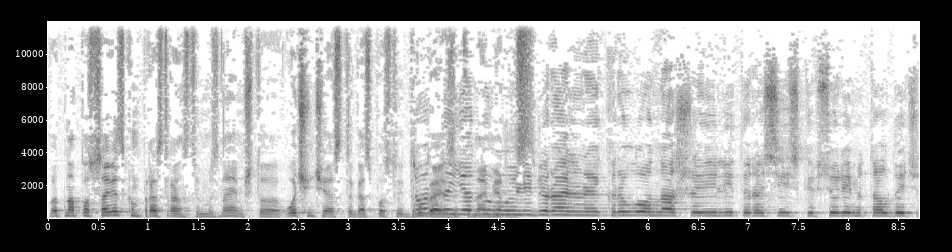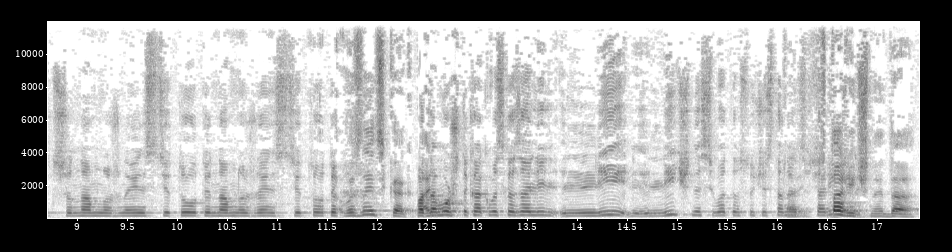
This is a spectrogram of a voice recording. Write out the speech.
Вот на постсоветском пространстве мы знаем, что очень часто господствует другая То-то, закономерность. Я думаю, либеральное крыло нашей элиты российской все время толдычит, что нам нужны институты, нам нужны институты. Вы знаете как? Потому а... что, как вы сказали, ли, личность в этом случае становится вторичной. Вторичной, да.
